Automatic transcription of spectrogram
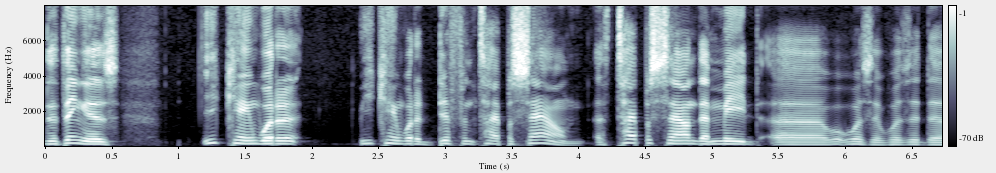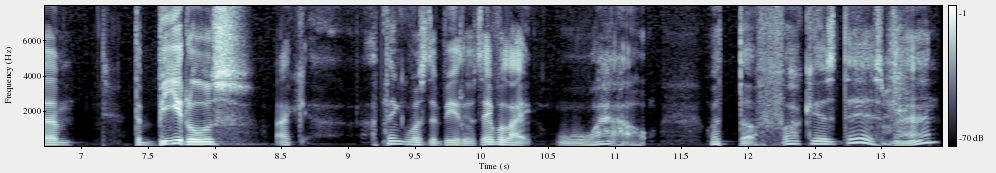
the thing is, he came with a he came with a different type of sound, a type of sound that made uh what was it? Was it um, the Beatles? Like I think it was the Beatles. They were like, wow, what the fuck is this, man?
